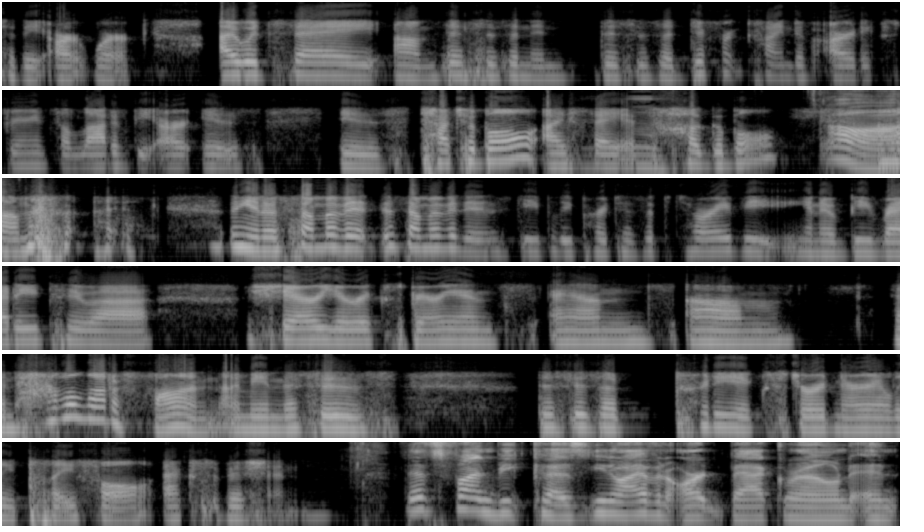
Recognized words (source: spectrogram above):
to the artwork. I would say um, this is an in, this is a different kind of art experience. A lot of the art is is touchable. I say it's huggable. Um, you know, some of it some of it is deeply participatory. Be you know, be ready to uh, share your experience and um, and have a lot of fun. I mean, this is this is a pretty extraordinarily playful exhibition. That's fun because, you know, I have an art background and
